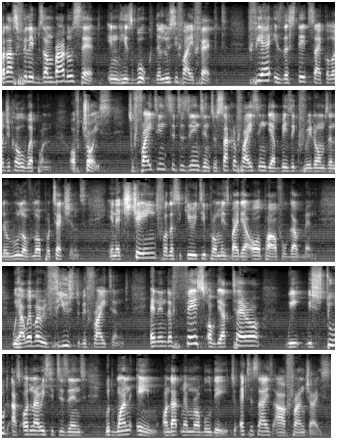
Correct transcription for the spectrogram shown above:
But as Philip Zimbardo said in his book, The Lucifer Effect, fear is the state's psychological weapon of choice to frighten citizens into sacrificing their basic freedoms and the rule of law protections in exchange for the security promised by their all powerful government. We, however, refused to be frightened. And in the face of their terror, we, we stood as ordinary citizens with one aim on that memorable day to exercise our franchise.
